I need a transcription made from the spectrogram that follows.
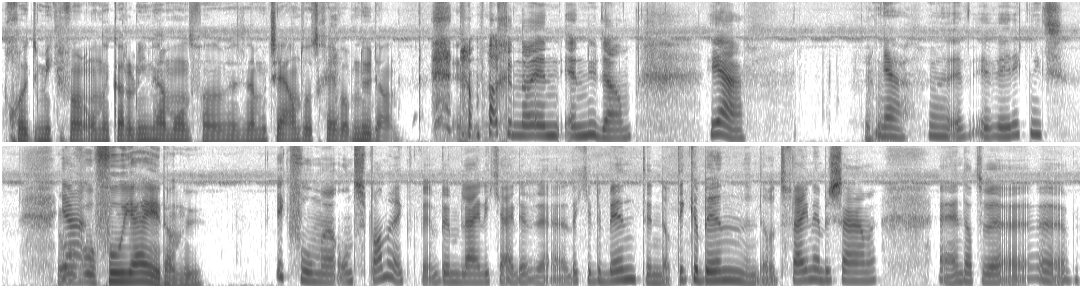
Gooi ik de microfoon onder Caroline haar mond. Van, dan moet zij antwoord geven op nu dan. Dan mag het nou en, en nu dan. Ja, ja, eh, eh, weet ik niet. Ja, hoe, voel jij je dan nu? Ik voel me ontspannen. Ik ben, ben blij dat, jij er, uh, dat je er bent en dat ik er ben en dat we het fijn hebben samen. En dat we uh,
